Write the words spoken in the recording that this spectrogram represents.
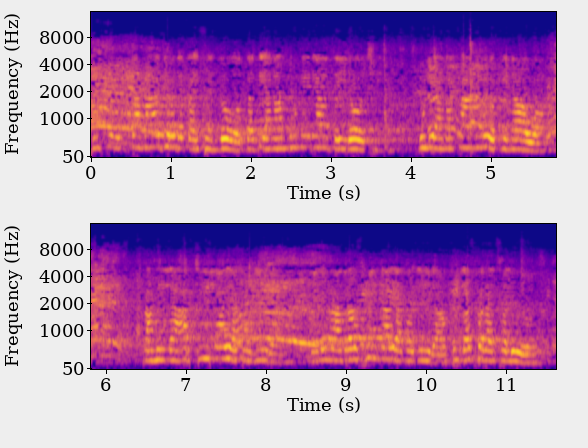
Michelle Tamayo de Caicendó, Tatiana Munera de Hirochi, Juliana Cano de Okinawa, Camila Archila de Acayira, Alejandra Ospina de Acayira, filas para el saludo.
